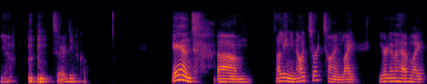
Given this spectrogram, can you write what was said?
Yeah it's very difficult and um, Aline, now it's your time. Like you're gonna have like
